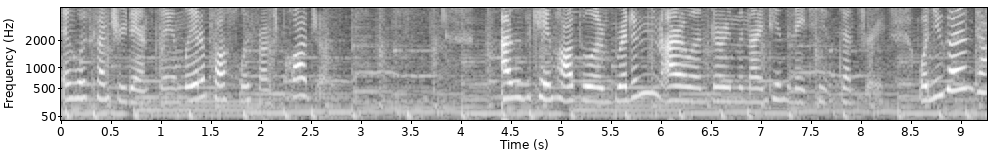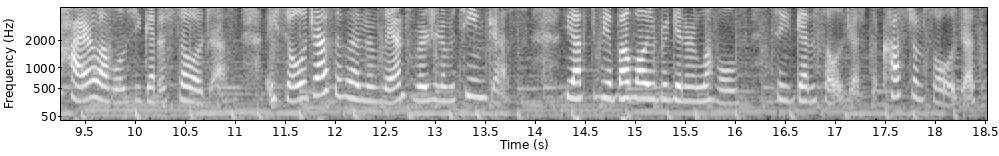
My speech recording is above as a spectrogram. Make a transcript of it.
English country dancing, and later possibly French quadrilles as it became popular in Britain and Ireland during the 19th and 18th century. When you get into higher levels, you get a solo dress. A solo dress is an advanced version of a team dress. You have to be above all your beginner levels to get a solo dress. A custom solo dress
